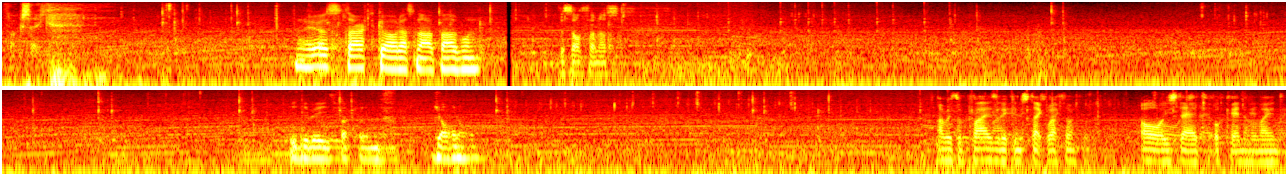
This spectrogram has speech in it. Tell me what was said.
Fuck's sake. Yeah, start to go. That's not a bad one. The soft on us. DDB's fucking John. I was surprised that he can stick with him. Oh, he's dead. Okay, never mind.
